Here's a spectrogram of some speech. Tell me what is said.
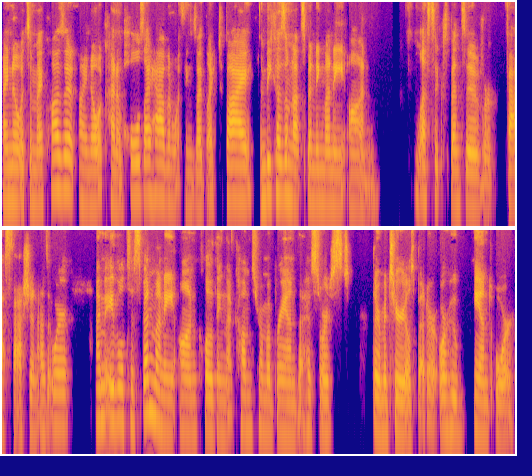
I know what's in my closet. I know what kind of holes I have and what things I'd like to buy. And because I'm not spending money on less expensive or fast fashion, as it were, I'm able to spend money on clothing that comes from a brand that has sourced their materials better or who and or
